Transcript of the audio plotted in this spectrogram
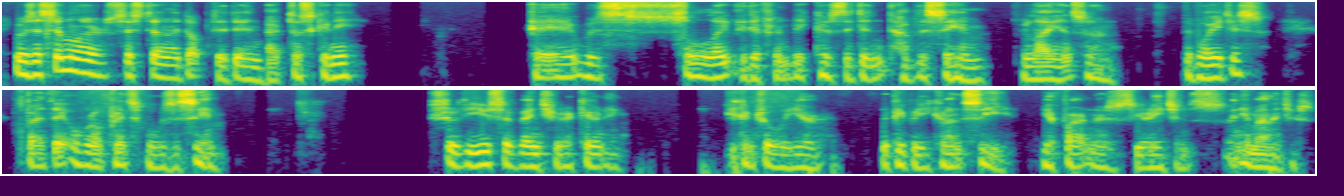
It was a similar system adopted in uh, Tuscany. It was slightly different because they didn't have the same reliance on the voyages, but the overall principle was the same. So the use of venture accounting, you control your the people you can't see, your partners, your agents, and your managers.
